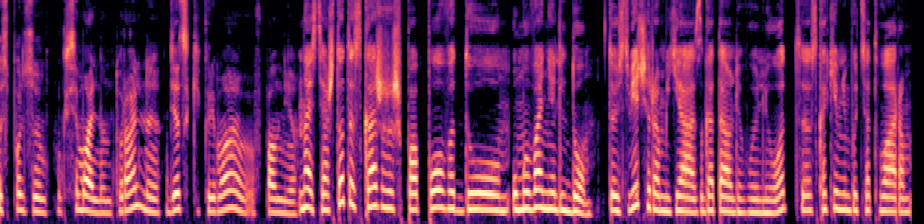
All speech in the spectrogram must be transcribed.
используем максимально натуральные детские крема вполне. Настя, а что ты скажешь по поводу умывания льдом? То есть вечером я заготавливаю лед с каким-нибудь отваром.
